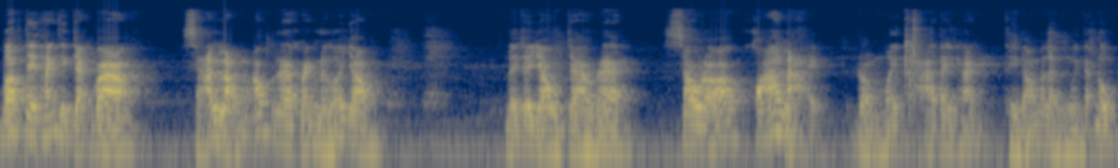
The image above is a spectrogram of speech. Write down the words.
Bóp tay thắng thiệt chặt vào xả lỏng ốc ra khoảng nửa vòng để cho dầu trào ra, sau đó khóa lại, rồi mới thả tay thắng thì đó mới là nguyên tắc đúng.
